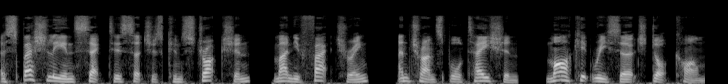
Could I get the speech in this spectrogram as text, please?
especially in sectors such as construction, manufacturing, and transportation, marketresearch.com.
